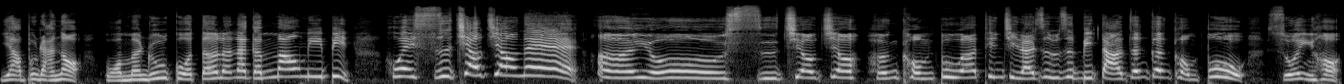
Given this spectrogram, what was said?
要不然哦，我们如果得了那个猫咪病，会死翘翘呢。哎呦，死翘翘很恐怖啊！听起来是不是比打针更恐怖？所以吼，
